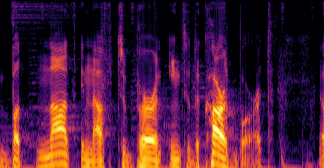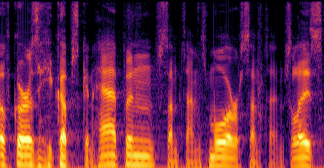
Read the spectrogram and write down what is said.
but not enough to burn into the cardboard. Of course, hiccups can happen, sometimes more, sometimes less,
